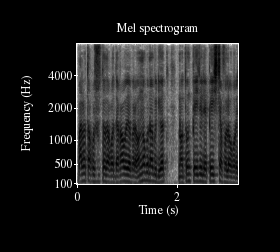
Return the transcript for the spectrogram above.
ভালো থাকো, সুস্থ থাকো, দেখাও এবার অন্য কোনো ভিডিওত। নতুন পেজ হলে পেজটা ফলো করে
